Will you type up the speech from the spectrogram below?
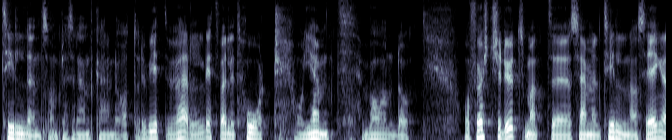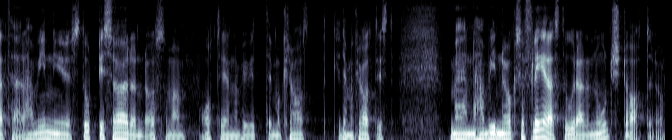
till den som presidentkandidat. Och det blir ett väldigt, väldigt hårt och jämnt val då. Och först ser det ut som att eh, Samuel Tilden har segrat här. Han vinner ju stort i södern då, som har återigen har blivit demokrat, demokratiskt. Men han vinner också flera stora nordstater då.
